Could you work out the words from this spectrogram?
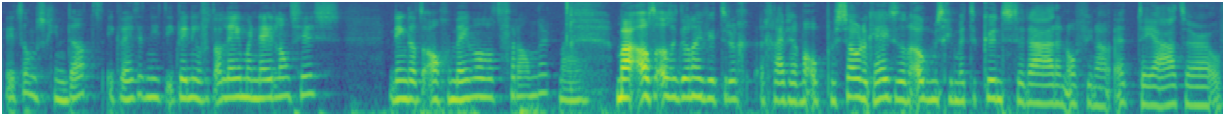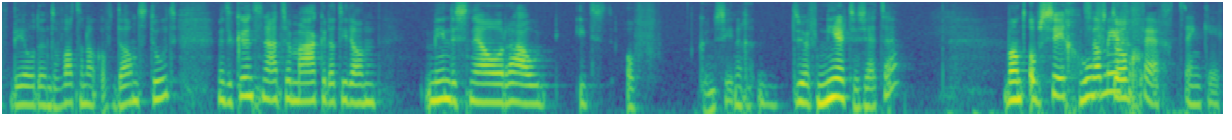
Weet je wel, misschien dat. Ik weet het niet. Ik weet niet of het alleen maar Nederlands is. Ik denk dat het algemeen wel wat verandert. Maar Maar als, als ik dan even weer teruggrijp zeg maar, op persoonlijk, heeft het dan ook misschien met de kunstenaren, of je nou het theater of beeldend of wat dan ook, of dans doet, met de kunstenaar te maken dat hij dan minder snel rauw iets of kunstzinnig durft neer te zetten? Want op zich het is wel hoeft meer toch. gevecht, denk ik.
